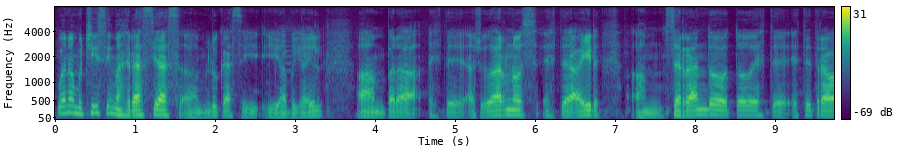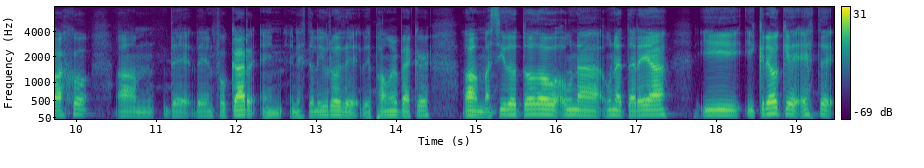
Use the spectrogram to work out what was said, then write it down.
Bueno, muchísimas gracias um, Lucas y, Abigail um, para este, ayudarnos este, a ir um, cerrando todo este, este trabajo de, enfocar en, este libro de, Palmer Becker. ha sido todo una, una tarea y, creo que este,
